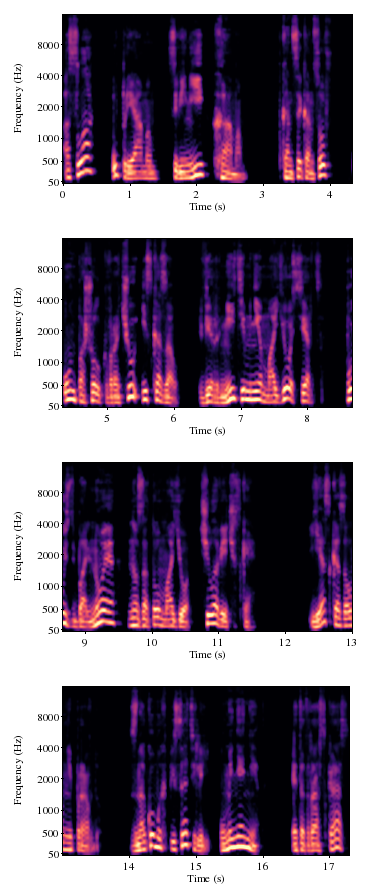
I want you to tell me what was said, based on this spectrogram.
осла – упрямым, свиньи – хамом. В конце концов, он пошел к врачу и сказал «Верните мне мое сердце, пусть больное, но зато мое, человеческое». Я сказал неправду. Знакомых писателей у меня нет. Этот рассказ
